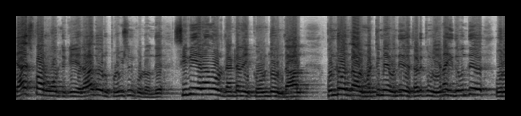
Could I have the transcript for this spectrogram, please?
கேஷ் ஃபார் ஓட்டுக்கு ஏதாவது ஒரு ப்ரொவிஷன் கொண்டு வந்து சிவியரான ஒரு தண்டனை கொண்டு வந்தால் கொண்டு வந்தால் மட்டுமே வந்து இதை தடுக்க முடியும். ஏன்னா இது வந்து ஒரு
